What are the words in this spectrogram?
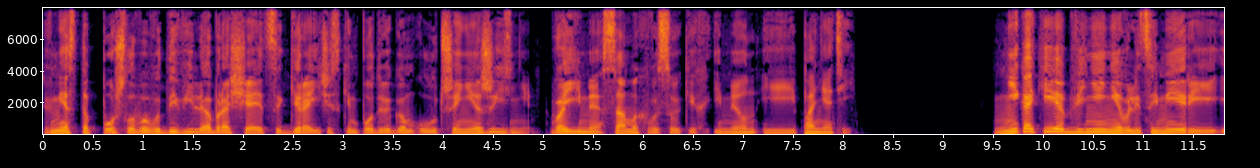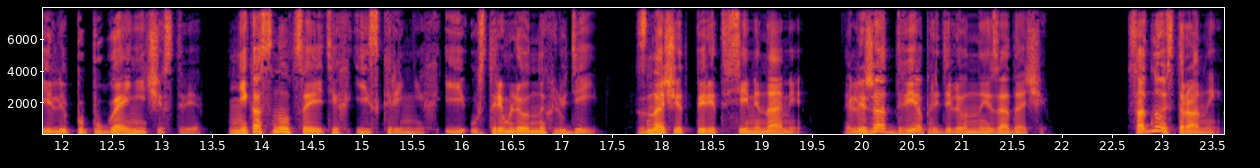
вместо пошлого водевиля обращается к героическим подвигам улучшения жизни во имя самых высоких имен и понятий. Никакие обвинения в лицемерии или попугайничестве не коснутся этих искренних и устремленных людей. Значит, перед всеми нами лежат две определенные задачи. С одной стороны,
